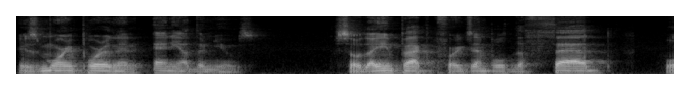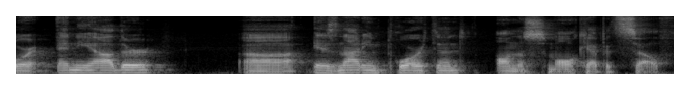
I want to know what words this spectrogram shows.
is more important than any other news. So the impact, for example, the Fed or any other uh, is not important on the small cap itself,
